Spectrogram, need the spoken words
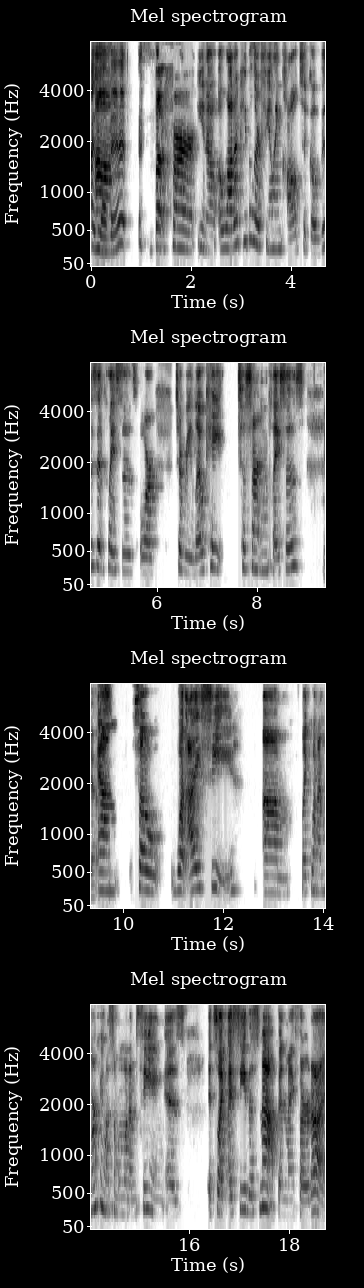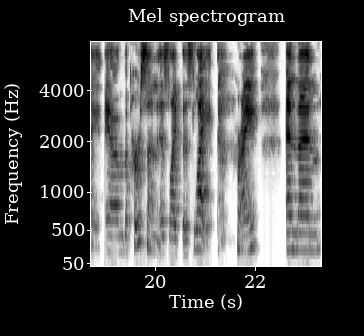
I love um, it. but for, you know, a lot of people are feeling called to go visit places or to relocate to certain places. Yes. And so what I see, um, like when I'm working with someone, what I'm seeing is it's like I see this map in my third eye, and the person is like this light, right? And then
